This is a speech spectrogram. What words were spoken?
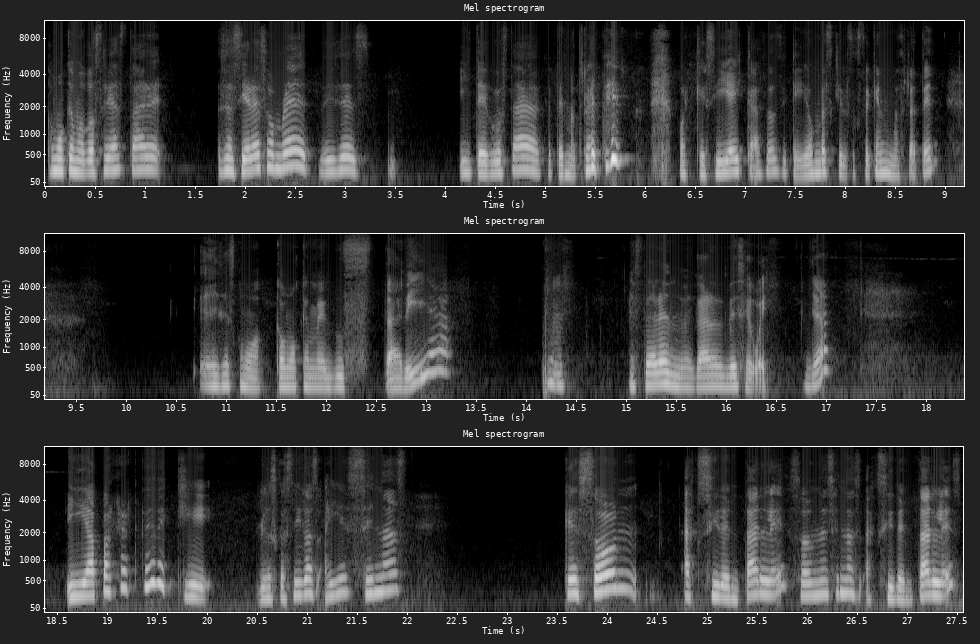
Como que me gustaría estar... O sea, si eres hombre, dices, y te gusta que te maltraten, porque sí hay casos de que hay hombres que les gusta que me maltraten, dices como, como que me gustaría estar en el lugar de ese güey, ¿ya? Y aparte de que los castigos, hay escenas que son accidentales, son escenas accidentales,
